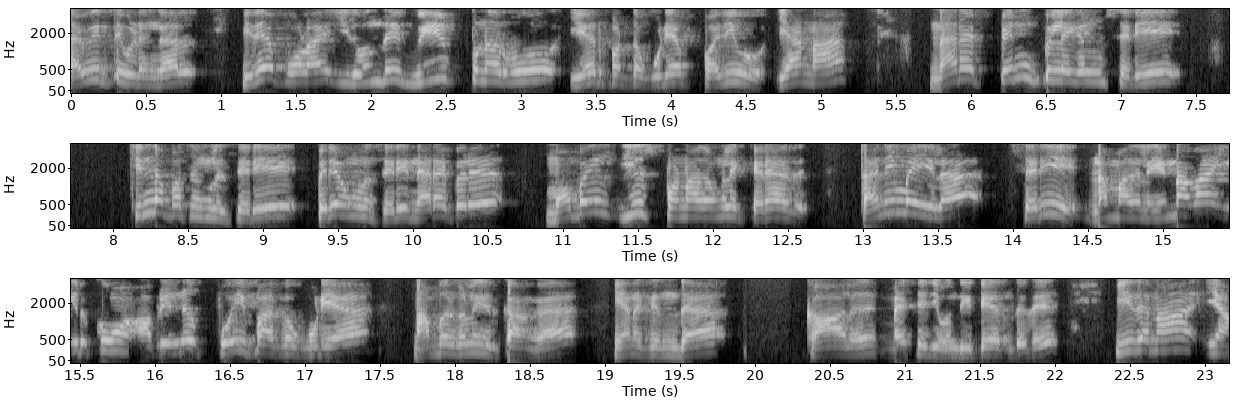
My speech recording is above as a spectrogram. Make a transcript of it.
தவிர்த்து விடுங்கள். இதே போல இது வந்து விழிப்புணர்வு ஏற்படுத்தக்கூடிய பதிவு. ஏன்னா நிறைய பெண் பிள்ளைகளும் சரி சின்ன பசங்களும் சரி பெரியவங்களும் சரி நிறைய பேர் மொபைல் யூஸ் பண்ணாதவங்களே கிடையாது. தனிமையில சரி நம்ம அதுல என்னதான் இருக்கும் அப்படின்னு போய் பார்க்கக்கூடிய நபர்களும் இருக்காங்க. எனக்கு இந்த காலு மெசேஜ் வந்துகிட்டே இருந்தது. இதை நான் என்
